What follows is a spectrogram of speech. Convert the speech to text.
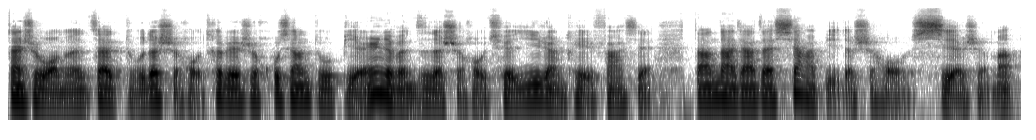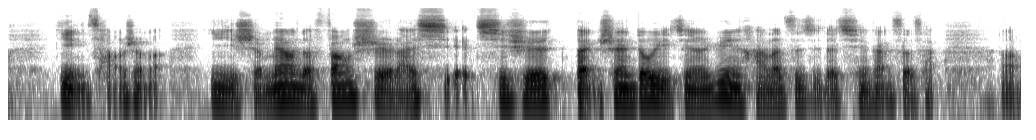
但是我们在读的时候，特别是互相读别人的文字的时候，却依然可以发现，当大家在下笔的时候，写什么、隐藏什么、以什么样的方式来写，其实本身都已经蕴含了自己的情感色彩。啊，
